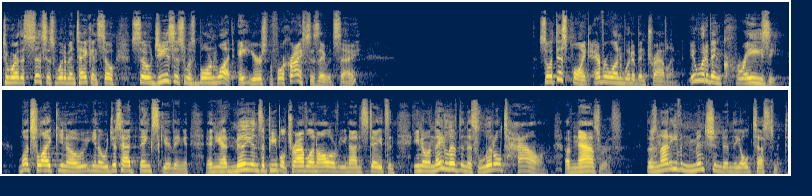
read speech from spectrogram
to where the census would have been taken. So, so Jesus was born, what, eight years before Christ, as they would say. So at this point, everyone would have been traveling. It would have been crazy much like, you know, you know, we just had Thanksgiving and, and you had millions of people traveling all over the United States. And, you know, and they lived in this little town of Nazareth that is not even mentioned in the Old Testament.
